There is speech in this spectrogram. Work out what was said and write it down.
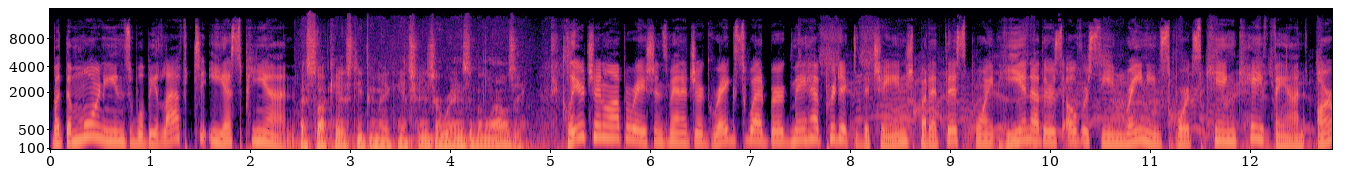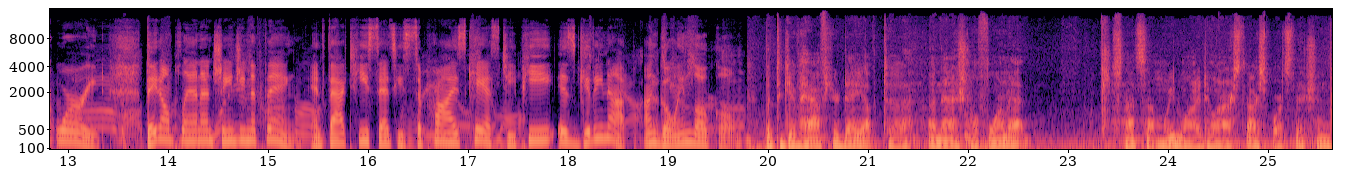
But the mornings will be left to ESPN. I saw KSTP making a change. Our ratings have been lousy. Clear Channel Operations Manager Greg Swedberg may have predicted the change, but at this point, he and others overseeing reigning sports king KFAN aren't worried. They don't plan on changing a thing. In fact, he says he's surprised KSTP is giving up on going local. But to give half your day up to a national format, it's not something we'd want to do on our, our sports station.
